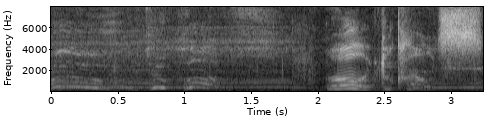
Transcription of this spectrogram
Ooh, too close. Whoa, too close.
